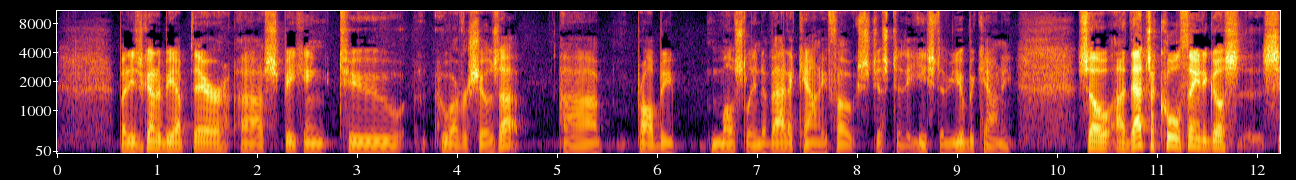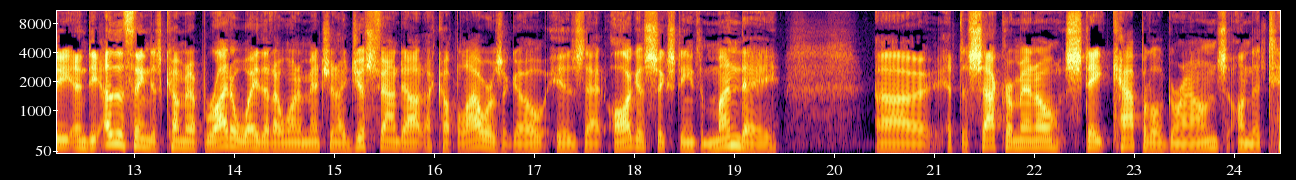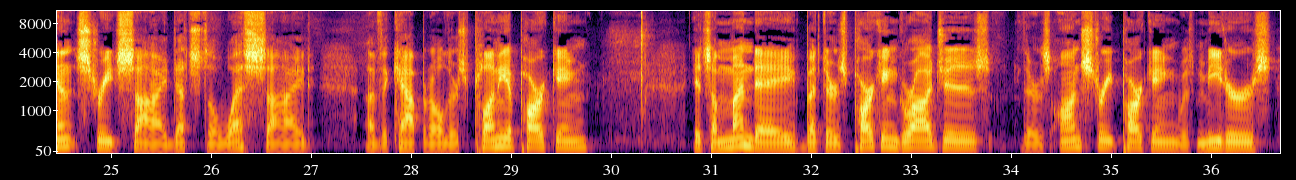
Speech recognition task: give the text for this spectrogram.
But he's going to be up there uh, speaking to whoever shows up, uh, probably mostly Nevada County folks, just to the east of Yuba County. So uh, that's a cool thing to go see. And the other thing that's coming up right away that I want to mention, I just found out a couple hours ago, is that August 16th, Monday, uh, at the Sacramento State Capitol grounds on the 10th Street side, that's the west side of the Capitol. There's plenty of parking. it's a Monday, but there's parking garages, there's on street parking with meters.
